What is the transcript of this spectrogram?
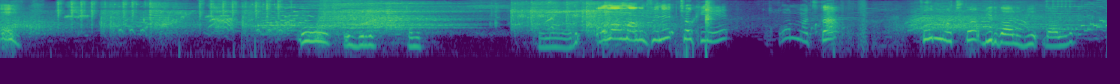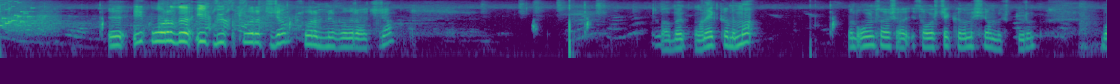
Oh. Öldürdüm. Tamam. Hemen verdim. Allah'ım seni. Çok iyi. Son maçta son maçta bir galibiyet aldık. Ee, ilk bu arada ilk büyük kutuları açacağım. Sonra megaları açacağım. Ya ben ana ekranıma ben oyun savaş, savaşçı ekranıma şey almak istiyorum. Ben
